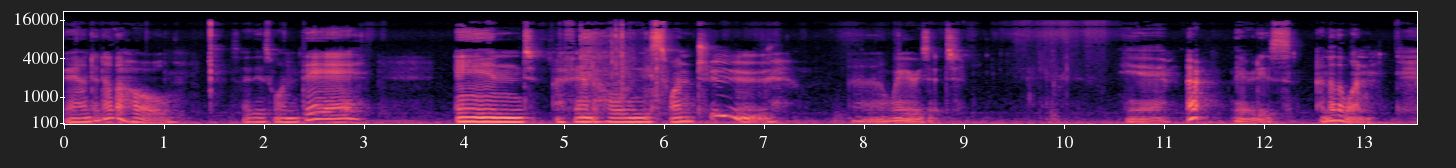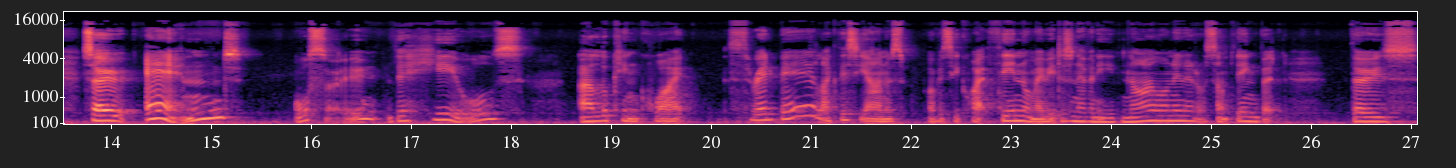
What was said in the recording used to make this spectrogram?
found another hole. So there's one there and I found a hole in this one too. Uh, where is it? Yeah, oh, there it is, another one. So, and also the heels are looking quite threadbare, like this yarn is obviously quite thin or maybe it doesn't have any nylon in it or something, but those,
